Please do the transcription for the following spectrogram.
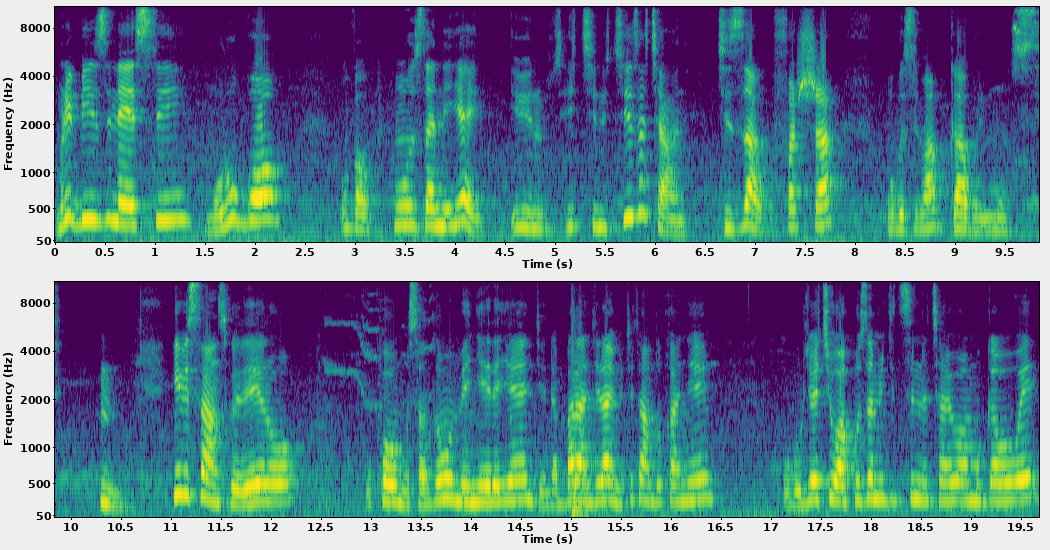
Muri bizinesi mu rugo umva nkuzaniye ibintu ikintu cyiza cyane kizagufasha mu buzima bwa buri munsi Hmm. nk'ibisanzwe rero uko musanzwe mumenyereye ngenda mbarangira imiti itandukanye uburyo ki wakuzamo igitsina cyawe wa mugabo we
